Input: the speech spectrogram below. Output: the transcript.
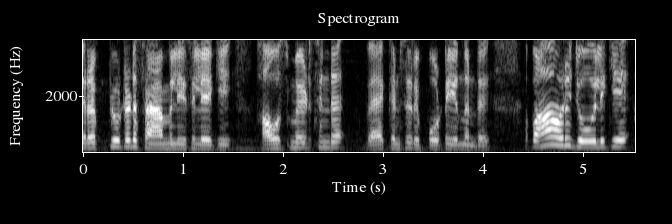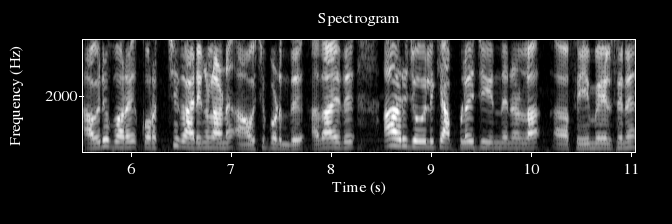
റെപ്യൂട്ടഡ് ഫാമിലീസിലേക്ക് ഹൗസ് മെയ്ഡ്സിന്റെ വേക്കൻസി റിപ്പോർട്ട് ചെയ്യുന്നുണ്ട്. അപ്പോൾ ആ ഒരു ജോലിക്ക് അവർ പറ കുറച്ച് കാര്യങ്ങളാണ് ആവശ്യപ്പെടുന്നത്. അതായത് ആ ഒരു ജോലിക്ക് അപ്ലൈ ചെയ്യുന്നതിനുള്ള ഫീമെയിൽസിന്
